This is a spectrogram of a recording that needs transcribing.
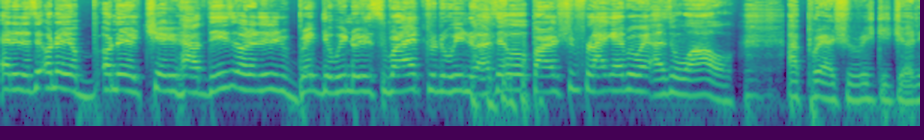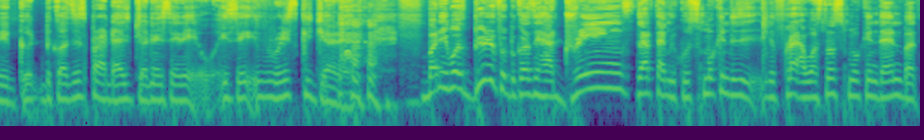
and then they say, under your under your chair you have this, or then you break the window, you slide through the window. I say, oh, parachute flying everywhere. I say, wow. I pray I should reach the journey good because this paradise journey is a, is a risky journey. but it was beautiful because they had drinks. That time you could smoke in the, in the flight. I was not smoking then, but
